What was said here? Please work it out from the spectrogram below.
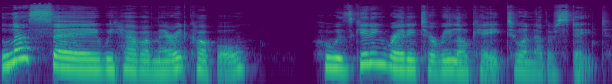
Let's say we have a married couple who is getting ready to relocate to another state.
